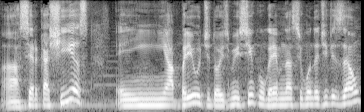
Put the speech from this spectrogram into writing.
a Ser Caxias. Em abril de 2005, o Grêmio na segunda divisão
